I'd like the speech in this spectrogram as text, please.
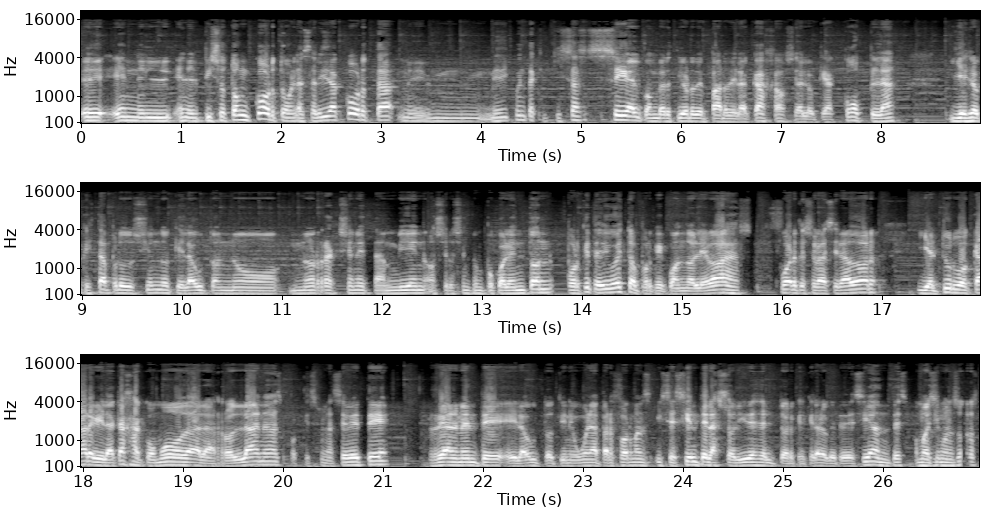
Eh, en, el, en, el, pisotón corto, en la salida corta, me, me, di cuenta que quizás sea el convertidor de par de la caja, o sea, lo que acopla y es lo que está produciendo que el auto no, reaccione tan bien o se lo siente un poco lentón. ¿Por qué te digo esto? Porque cuando le vas fuerte sobre el acelerador y el turbo carga y la caja acomoda las roldanas, porque es una CBT, realmente el auto tiene buena performance y se siente la solidez del torque, que era lo que te decía antes. Como decimos nosotros,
